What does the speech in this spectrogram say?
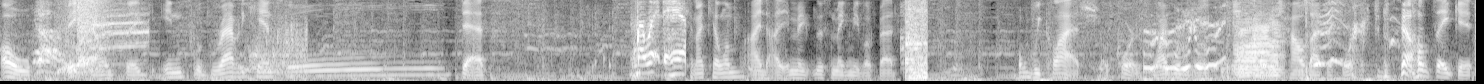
Oh, big down sig into a gravity cancel. Death. Can I kill him? I, I it make, this make me look bad. Oh, we clash. Of course. Why would we? I don't know how that just worked, but I'll take it.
